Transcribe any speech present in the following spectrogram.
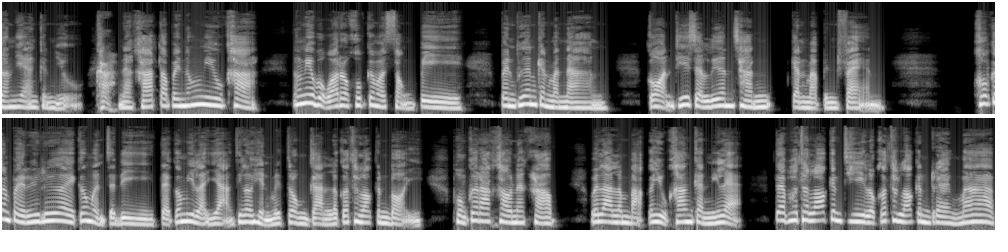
ย้อนแย้งกันอยู่ค่ะนะคะ ต่อไปน้องนิวค่ะ น้องนิวบอกว่าเราคบกันมาสองปี เป็นเพื่อนกันมานาน ก่อนที่จะเลื่อนชั้นกันมาเป็นแฟนคบกันไปเรื่อยๆ ก็เหมือนจะดี แต่ก็มีหลายอย่างที่เราเห็นไม่ตรงกัน แล้วก็ทะเลาะกันบ่อย ผมก็รักเขานะครับ เวลาลำบากก็อยู่ข้างกันนี่แหละ แต่พอทะเลาะกันทีเราก็ทะเลาะกันแรงมาก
